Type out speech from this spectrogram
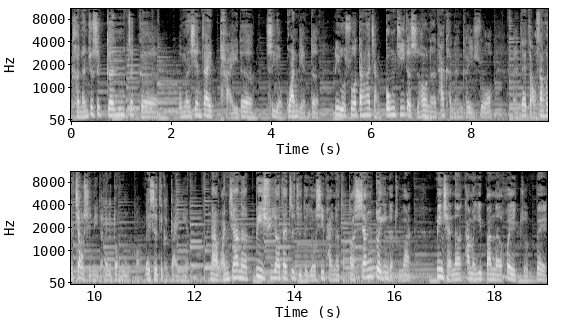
可能就是跟这个我们现在牌的是有关联的。例如说，当他讲公鸡的时候呢，他可能可以说，呃，在早上会叫醒你的那个动物哦，类似这个概念。那玩家呢，必须要在自己的游戏牌呢找到相对应的图案。并且呢，他们一般呢会准备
